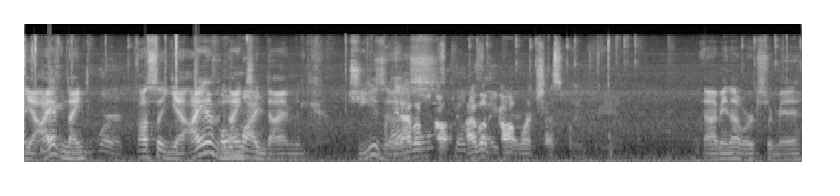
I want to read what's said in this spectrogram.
Yeah, I have think nine- Work. Also, yeah, I have Oh 19 diamonds. Jesus. I, mean, I have a almost pro- I have a Cypher. one chest plate for you. I mean that works for me.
